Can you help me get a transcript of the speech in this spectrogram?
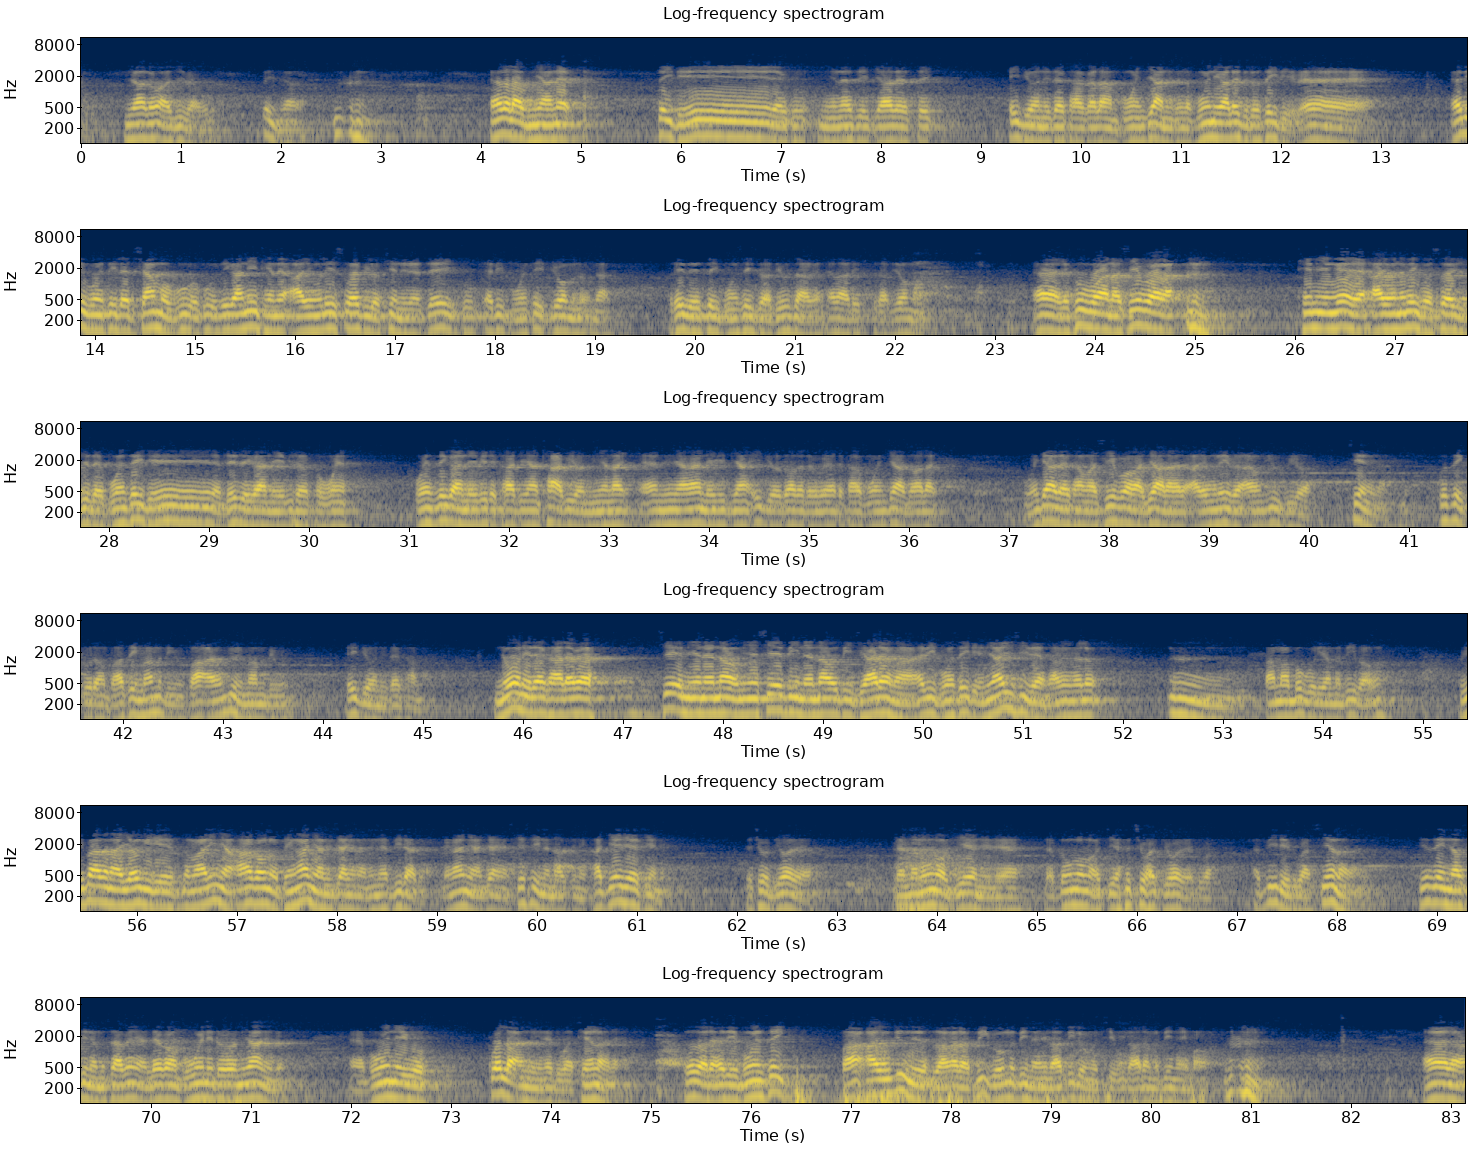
များတော့အကြည့်တာဘူးသိများတာအဲဒါတော့ညာနဲ့စိတ်တွေတဲ့ခုမြင်တဲ့စိတ်ကြားတဲ့စိတ်အိပ်ပျော်နေတဲ့ခါကလာဝင်ကြနေတယ်ဝင်တွေကလည်းဒီလိုစိတ်တွေပဲ အဲ့ဒီဝင်စိတ်လည်းတခြားမဟုတ်ဘူးအခုဒီကနေ့ထင်တဲ့အာယုံလေးဆွဲပြီးတော့ဖြစ်နေတဲ့စိတ်အခုအဲ့ဒီဝင်စိတ်ပြောမလို့လားပရိသေစိတ်ဝင်စိတ်ဆိုတာဒီဥစ္စာပဲအဲ့ဒါလေးဆိုတာပြောမှာအဲဒီခုဘဝတော့ရှင်းဘဝကထင်မြင်ခဲ့တဲ့အာယုန်နမိတ်ကိုဆွဲပြီးဖြစ်တဲ့ဝင်စိတ်တွေတဲ့ဒိဋ္ဌိကနေပြီးတော့ဘဝင်ဝင်စိတ်ကနေပြီးတခါတည်းထပြီးတော့မြင်လိုက်အဲမြင်ရကနေပြီးပြန်အိပ်ကျော်သွားတယ်လို့ပဲတခါဝင်ကြသွားလိုက်ဝင်ကြတဲ့အခါမှာရှင်းဘဝကကြလာတဲ့အာယုန်လေးပဲအာယုန်ပြုပြီးတော့ရှင်းနေတာ ကိုယ်စိတ်ကိုယ်တော့ဘာစိတ်မှမသိဘူးဘာအာယုန်ပြုမှမသိဘူးအိပ်ကျော်နေတဲ့အခါမှာနိုးနေတဲ့အခါလည်းပဲရှင်းမြင်တဲ့နောက်မြင်ရှင်းပြီးတဲ့နောက်ပြီးကြားထဲမှာအဲ့ဒီဝင်စိတ်တွေအများကြီးရှိတယ်ဒါပေမဲ့လို့อืมဘာမှပုဂ္ဂိုလ်တွေကမသိပါဘူးဝိပဿနာယောဂီတွေသမာဓိညာအားကောင်းလို့သင်္ကညာကြရင်လည်းနည်းနည်းပြီးတာတယ်သင်္ကညာကြရင်စိတ်စိတ်နဲ့နောက်စိနေခါကျဲကျဲဖြစ်နေတချို့ပြောတယ်လက်နှလုံးတော့ကျဲနေတယ်လက်သုံးလုံးတော့ကျဲတချို့ကပြောတယ်သူကအပြီးတွေသူကရှင်းလာတယ် စိတ်စိတ်နောက်စိနေမစားဘဲနဲ့လက်ကောင်ဘဝင်တွေတော်တော်များနေတယ်အဲဘဝင်တွေကိုကွက်လာအနေနဲ့သူကထင်းလာတယ်သို့တော်လည်းအဲဒီဘဝင်စိတ်ဘာအာရုံပြုနေတယ်ဆိုတာကတော့သိကိုမသိနိုင်လားသိလို့မဖြစ်ဘူးဒါတော့မသိနိုင်ပါဘူးအဲဒါ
